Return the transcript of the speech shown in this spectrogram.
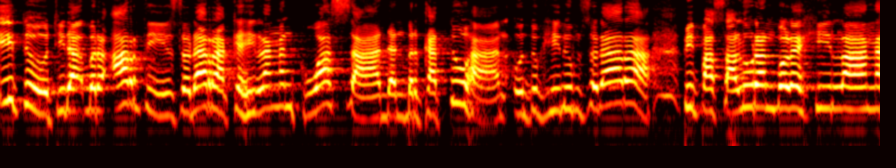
Itu tidak berarti saudara kehilangan kuasa dan berkat Tuhan untuk hidup saudara. Pipa saluran boleh hilang,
